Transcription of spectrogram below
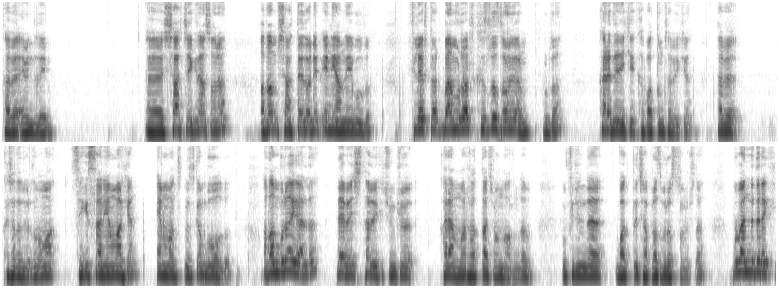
Tabii emin de değilim. Ee, şah C2'den sonra adam şah D'de oynayıp en iyi hamleyi buldu. Fil F4 ben burada artık hızlı hızlı oynuyorum burada. Kare D2 kapattım tabii ki. Tabii kaçabilirdim ama 8 saniyem varken en mantıklı gözüken bu oldu. Adam buraya geldi. D5 tabii ki çünkü kalem var. Hatta açmam lazım değil mi? Bu filin de baktığı çapraz burası sonuçta. Bu bende direkt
